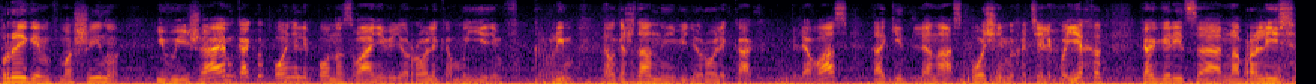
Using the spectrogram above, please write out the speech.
прыгаем в машину и выезжаем, как вы поняли по названию видеоролика, мы едем в Крым. Долгожданный видеоролик как для вас, так и для нас. Очень мы хотели поехать. Как говорится, набрались.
